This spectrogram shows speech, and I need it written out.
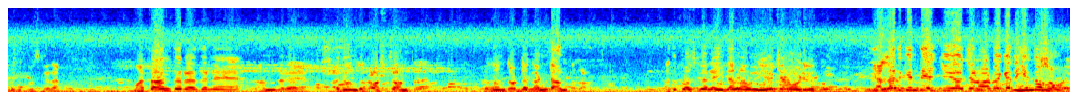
ಅದಕ್ಕೋಸ್ಕರ ಮತಾಂತರದನೆ ಅಂದರೆ ಅದೊಂದು ರಾಷ್ಟ್ರಾಂತರ. ಅದೊಂದು ದೊಡ್ಡ ಗಂಡಾಂತರ. ಅದಕ್ಕೋಸ್ಕರ ಇದನ್ನು ಅವರು ಯೋಚನೆ ಮಾಡಬೇಕು. ಎಲ್ಲದಕ್ಕಿಂತ ಹೆಚ್ಚು ಯೋಚನೆ ಮಾಡಬೇಕಾದ್ರೆ ಹಿಂದೂ ಸಮಾಜ.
